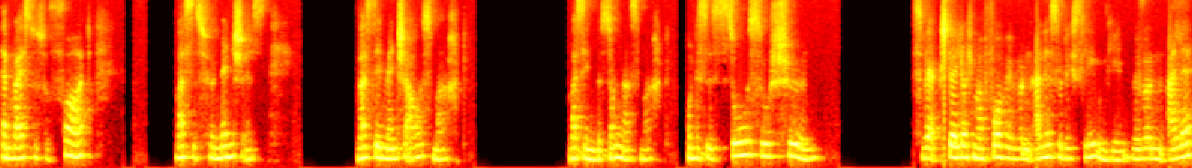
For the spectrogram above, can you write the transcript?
dann weißt du sofort, was es für ein Mensch ist, was den Mensch ausmacht, was ihn besonders macht. Und es ist so, so schön. Wär, stellt euch mal vor, wir würden alle so durchs Leben gehen. Wir würden alle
